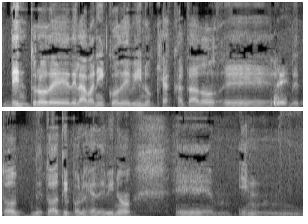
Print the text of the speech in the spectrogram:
dentro de- del abanico de vinos que has catado, eh, Sí. de, todo, de toda tipología de vino, eh, en-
